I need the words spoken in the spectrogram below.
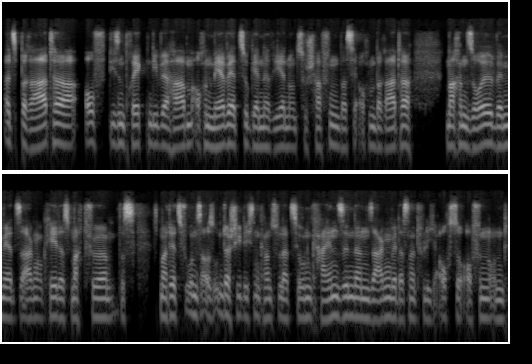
als Berater auf diesen Projekten, die wir haben, auch einen Mehrwert zu generieren und zu schaffen, was ja auch ein Berater machen soll. Wenn wir jetzt sagen, okay, das macht für, das, das macht jetzt für uns aus unterschiedlichsten Konstellationen keinen Sinn, dann sagen wir das natürlich auch so offen und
